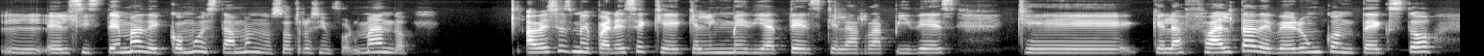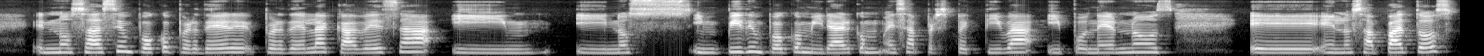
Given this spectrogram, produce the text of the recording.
el sistema de cómo estamos nosotros informando a veces me parece que, que, la inmediatez, que la rapidez, que, la falta de ver un contexto eh, nos hace un poco perder, perder la cabeza y, nos impide un poco mirar con esa perspectiva y ponernos eh, en los zapatos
